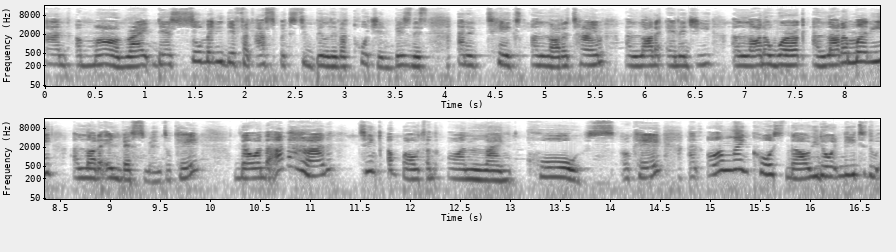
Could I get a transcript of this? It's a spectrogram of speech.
and a mom, right? There's so many different aspects to building a coaching business and it takes a lot of time, a lot of energy, a lot of work, a lot of money, a lot of investment, okay? Now on the other hand, think about an online course okay? An online course now you don't need to do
